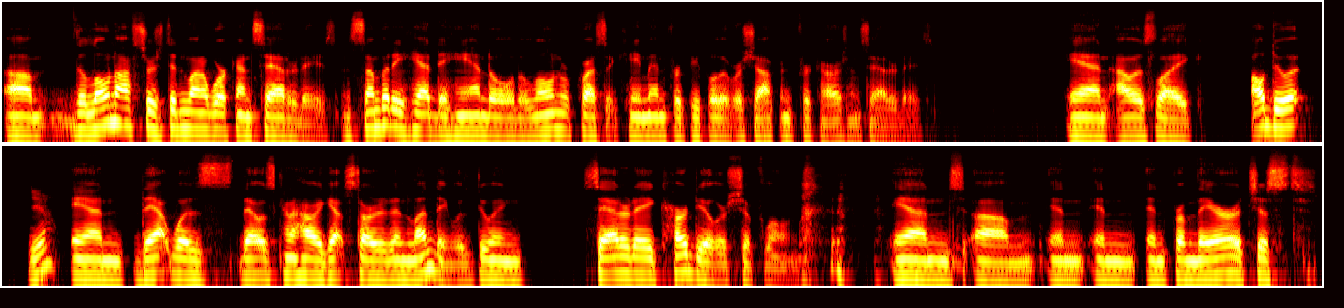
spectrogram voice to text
um, the loan officers didn't want to work on Saturdays, and somebody had to handle the loan requests that came in for people that were shopping for cars on Saturdays. And I was like, I'll do it Yeah. and that was that was kind of how I got started in lending was doing Saturday car dealership loans, and um, and and and from there it just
